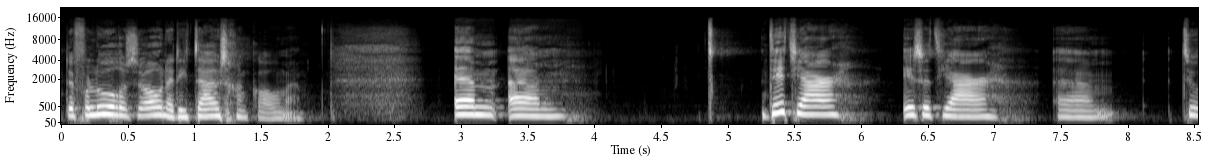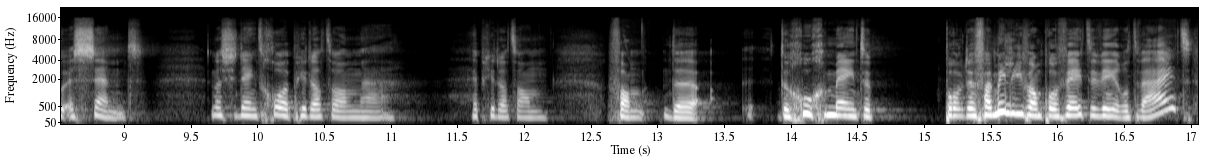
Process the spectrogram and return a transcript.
de verloren zonen die thuis gaan komen. En um, dit jaar is het jaar um, to ascend. En als je denkt, goh, heb je dat dan, uh, heb je dat dan van de, de goede gemeente, de familie van profeten wereldwijd?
